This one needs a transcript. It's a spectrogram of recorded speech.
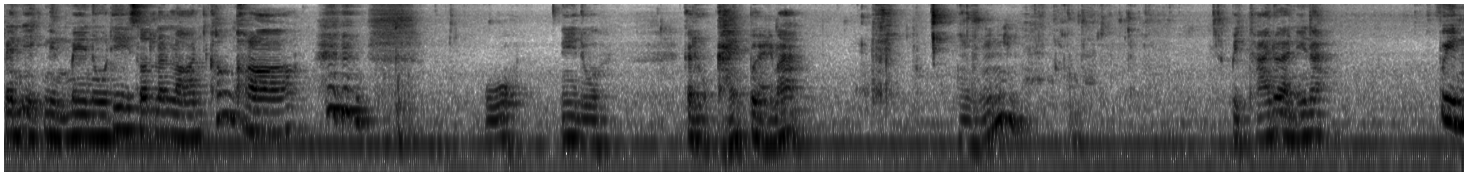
เป็นอีกหนึ่งเมนูที่สดร้อนๆคล่องคลอโอ้นี่ดู กระดูกไก่เปื่อยมากปิดท้ายด้วยอันนี้นะ ฟิน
